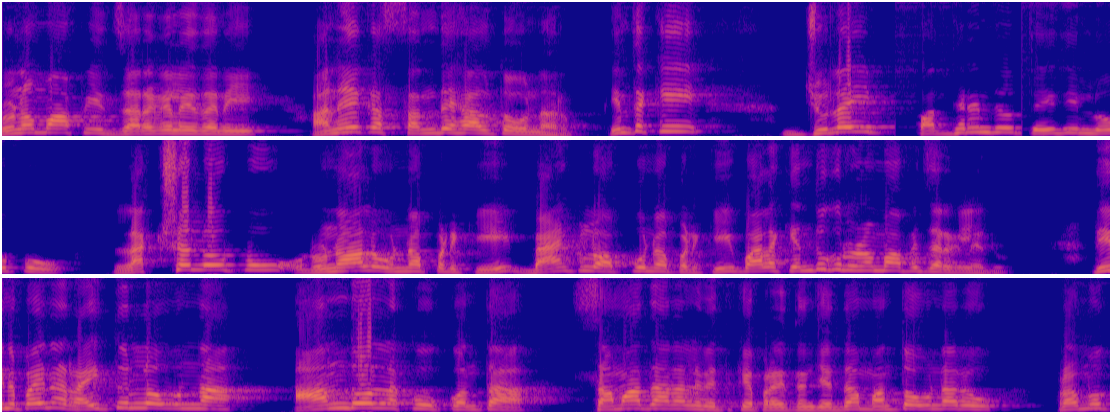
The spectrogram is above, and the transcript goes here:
రుణమాఫీ జరగలేదని అనేక సందేహాలతో ఉన్నారు. ఇంతకీ జూలై పద్దెనిమిదవ తేదీ లోపు లక్షలోపు రుణాలు ఉన్నప్పటికీ బ్యాంకులో అప్పు ఉన్నప్పటికీ వాళ్ళకి ఎందుకు రుణమాఫీ జరగలేదు? దీనిపైన రైతుల్లో ఉన్న ఆందోళనకు కొంత సమాధానాలు వెతికే ప్రయత్నం చేద్దాం. మనతో ఉన్నారు ప్రముఖ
